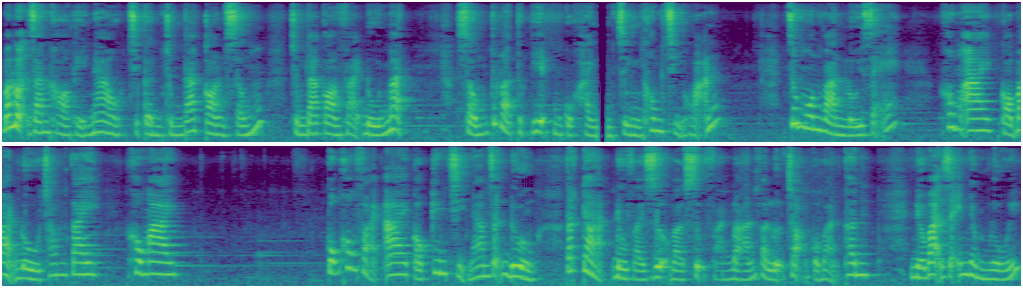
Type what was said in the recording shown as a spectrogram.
Bất luận gian khó thế nào, chỉ cần chúng ta còn sống, chúng ta còn phải đối mặt. Sống tức là thực hiện một cuộc hành trình không chỉ hoãn trước môn vàn lối rẽ, không ai có bản đồ trong tay, không ai, cũng không phải ai có kim chỉ nam dẫn đường. Tất cả đều phải dựa vào sự phán đoán và lựa chọn của bản thân. Nếu bạn rẽ nhầm lối,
